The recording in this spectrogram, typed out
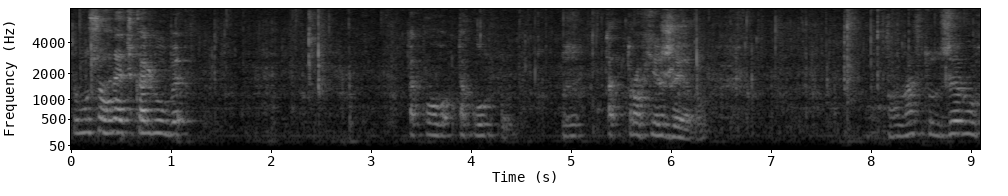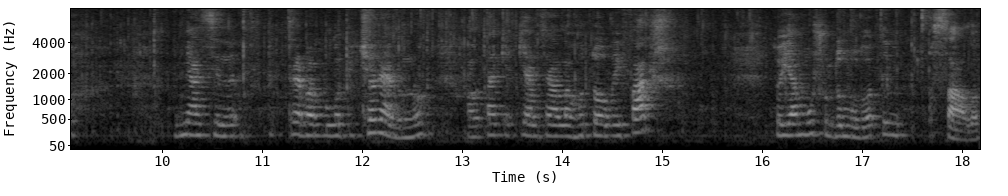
Тому що гречка любить такого, таку, ж- так, трохи жиру. У нас тут жиру в м'ясі не треба було під черевину, а так як я взяла готовий фарш, то я мушу домолоти сало.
